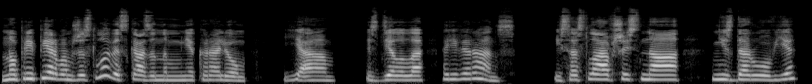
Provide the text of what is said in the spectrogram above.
Но при первом же слове, сказанном мне королем, я сделала реверанс и, сославшись на нездоровье,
